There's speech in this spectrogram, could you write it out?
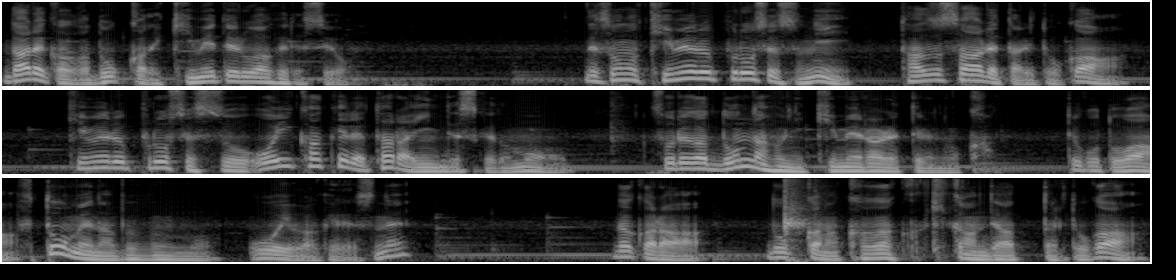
誰かがどっかで決めてるわけですよ。でその決めるプロセスに携われたりとか決めるプロセスを追いかけれたらいいんですけどもそれがどんな風に決められてるのかってことは不透明な部分も多いわけですね。だからどっかの科学機関であったりとか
